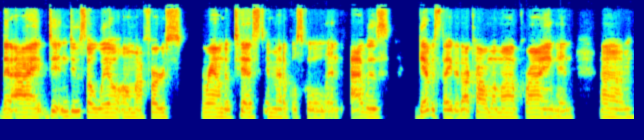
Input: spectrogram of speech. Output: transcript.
that I didn't do so well on my first round of tests in medical school. And I was devastated. I called my mom crying. And um,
